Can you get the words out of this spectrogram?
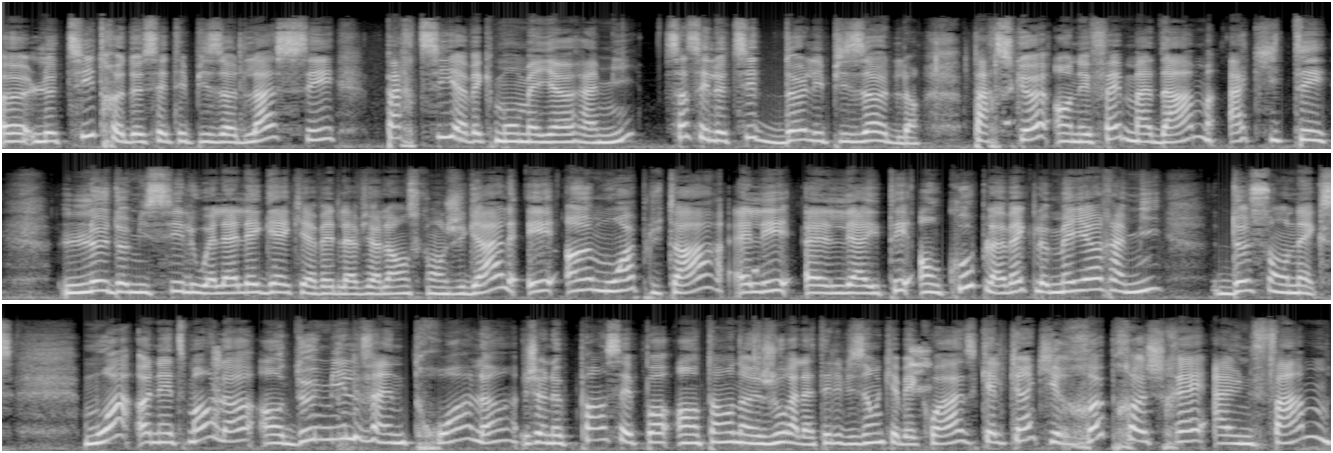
euh, le titre de cet épisode-là, c'est Parti avec mon meilleur ami. Ça, c'est le titre de l'épisode. Parce que, en effet, madame a quitté le domicile où elle alléguait qu'il y avait de la violence conjugale et un mois plus tard, elle est, elle a été en couple avec le meilleur ami de son ex. Moi, honnêtement, là, en 2023, là, je ne pensais pas entendre un jour à la télévision québécoise quelqu'un qui reprocherait à une femme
